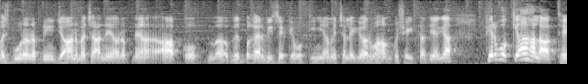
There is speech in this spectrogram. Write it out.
मजबूरन अपनी जान बचाने और अपने आप को बगैर वीज़े के वो कीनिया में चले गए और वहाँ उनको शहीद कर दिया गया। फिर वो क्या हालात थे?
